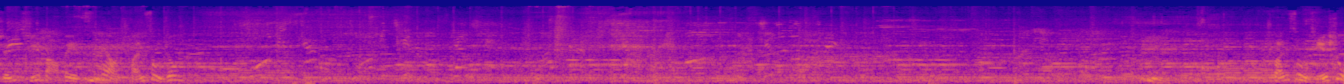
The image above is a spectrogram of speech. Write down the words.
神奇宝贝资料传送中。传送结束，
